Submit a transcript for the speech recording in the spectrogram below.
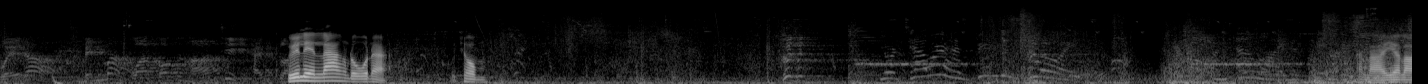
เวด้าเป็นมากกว่ากองทหารที่แข็งแกร่งเฮ้ยเลนล่างโดนอะ ผู้ชม อะไรอะไร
